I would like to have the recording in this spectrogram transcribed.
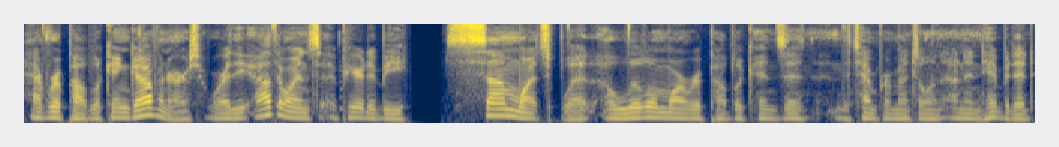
have Republican governors, where the other ones appear to be somewhat split, a little more Republicans in the temperamental and uninhibited.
